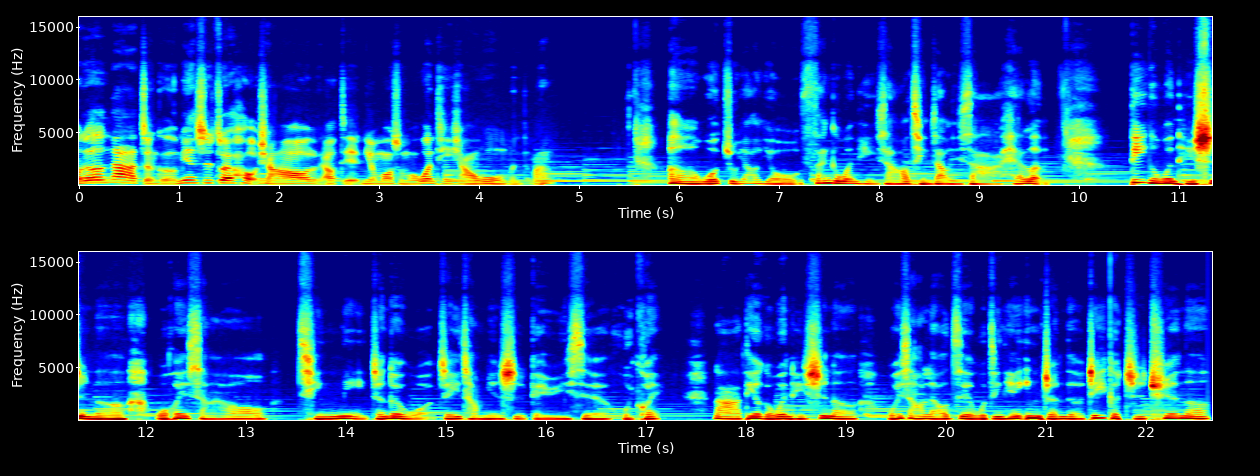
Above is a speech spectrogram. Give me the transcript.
好的，那整个面试最后想要了解你有没有什么问题想要问我们的吗？呃，我主要有三个问题想要请教一下 Helen。第一个问题是呢，我会想要请你针对我这一场面试给予一些回馈。那第二个问题是呢，我会想要了解我今天应征的这个职缺呢，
